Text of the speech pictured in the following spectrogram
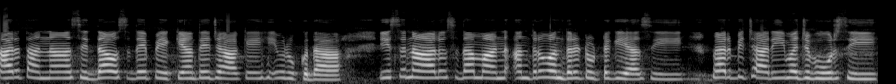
ਹਰ ਤਾਨਾ ਸਿੱਧਾ ਉਸ ਦੇ ਪੇਕਿਆਂ ਤੇ ਜਾ ਕੇ ਹੀ ਰੁਕਦਾ। ਇਸ ਨਾਲ ਉਸ ਦਾ ਮਨ ਅੰਦਰੋਂ ਅੰਦਰ ਟੁੱਟ ਗਿਆ ਸੀ, ਪਰ ਵਿਚਾਰੀ ਮਜਬੂਰ ਸੀ।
